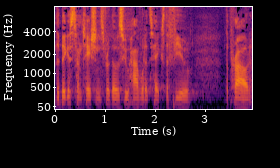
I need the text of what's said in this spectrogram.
The biggest temptations for those who have what it takes, the few, the proud,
